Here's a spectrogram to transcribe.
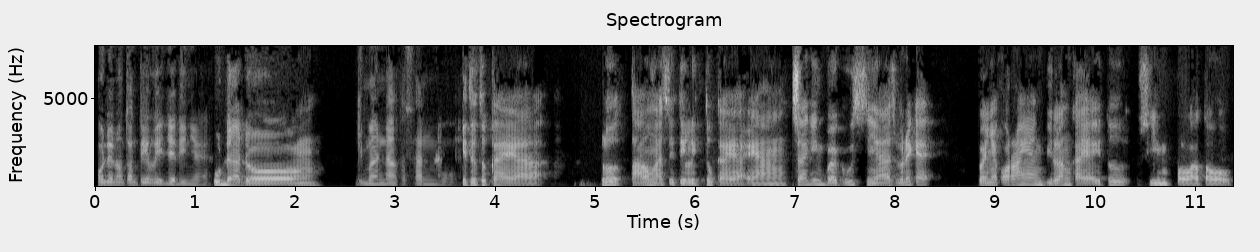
udah nonton Tili jadinya. Udah dong. Gimana kesanmu? itu tuh kayak lu tahu nggak sih Tilik tuh kayak yang saking bagusnya sebenarnya kayak banyak orang yang bilang kayak itu simple atau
